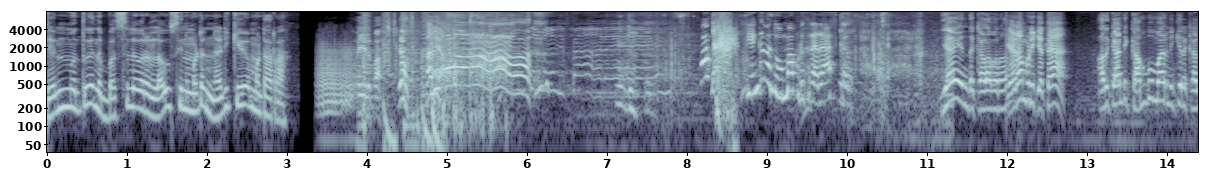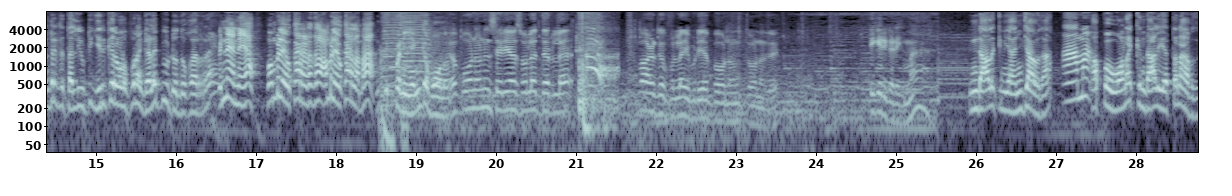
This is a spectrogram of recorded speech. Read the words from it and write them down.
ஜென்மத்துக்கு இந்த பஸ்ஸில் வர லவ் சீன் மட்டும் நடிக்கவே மாட்டாரா? எங்க வந்து உமா குடுக்குற ராஸ்கல் ஏன் இந்த கலவரம்? இடம் பிடிக்கத்தான். அதுக்காண்டி கம்பு மாதிரி நிக்கிற கண்டக்டர் தள்ளி விட்டு இருக்கிறவன பூரா கிளப்பி விட்டு வந்து உட்கார்ற. பின்ன என்னையா? பொம்பளை உட்கார இடத்துல ஆம்பளை உட்காரலாமா? இப்ப நீ எங்க போகணும்? போகணும்னு சரியா சொல்ல தெரியல. வாழ்க்கை ஃபுல்லா இப்படியே போகணும்னு தோணுது. டிக்கெட் கிடைக்குமா? இந்த ஆளுக்கு நீ அஞ்சாவதா? ஆமா. அப்ப உனக்கு இந்த ஆளு எத்தனாவது?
